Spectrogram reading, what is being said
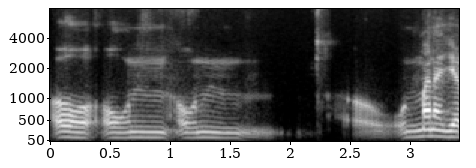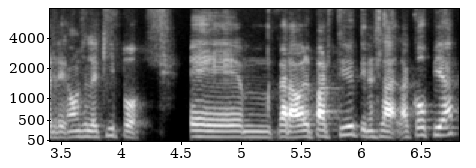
o, un, o, un, un manager, digamos, del equipo em, grababa el partido tienes la, copia,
